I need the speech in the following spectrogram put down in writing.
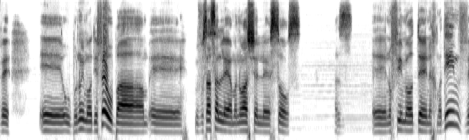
והוא אה, בנוי מאוד יפה, הוא בא, אה, מבוסס על המנוע של Source. אה, אז אה, נופים מאוד אה, נחמדים, ו...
